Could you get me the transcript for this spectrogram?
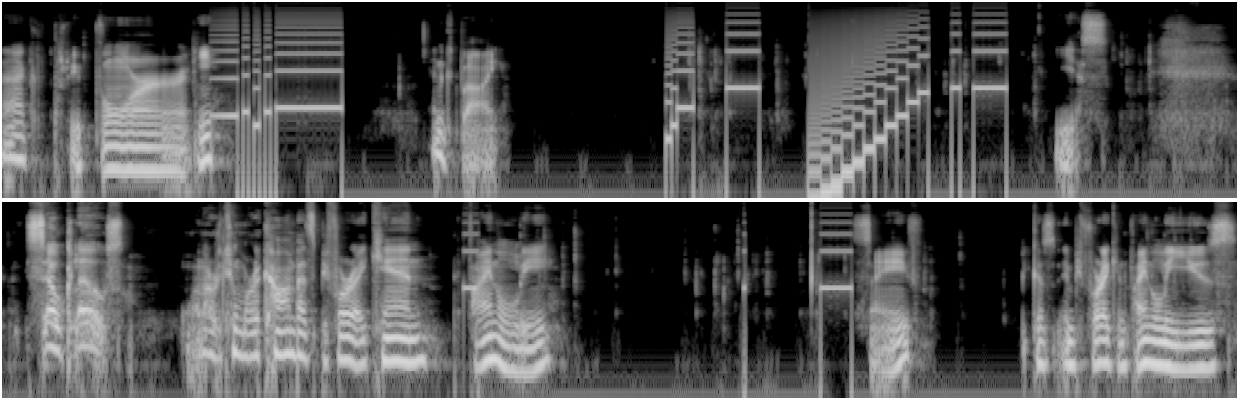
Attack 3 4 E. And goodbye. Yes. So close. One or two more combats before I can finally save. Because before I can finally use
